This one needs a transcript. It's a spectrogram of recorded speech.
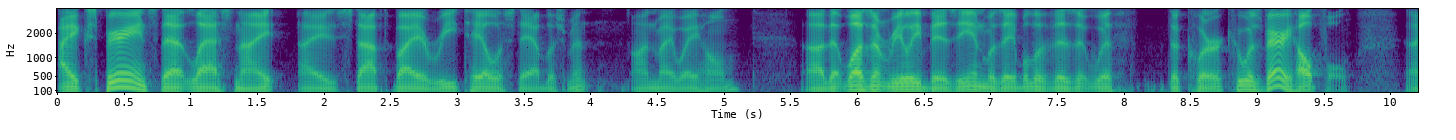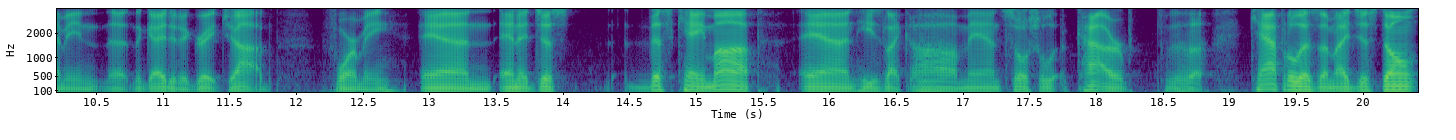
I experienced that last night. I stopped by a retail establishment on my way home uh, that wasn't really busy and was able to visit with the clerk who was very helpful. I mean, the, the guy did a great job for me, and and it just this came up, and he's like, "Oh man, social or uh, capitalism. I just don't.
